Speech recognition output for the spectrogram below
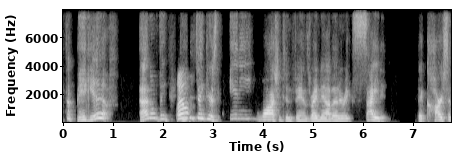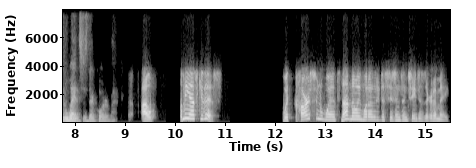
It's a big if. I don't think. Well- do you think there's any Washington fans right now that are excited that Carson Wentz is their quarterback? I'll, let me ask you this. With Carson Wentz, not knowing what other decisions and changes they're going to make,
